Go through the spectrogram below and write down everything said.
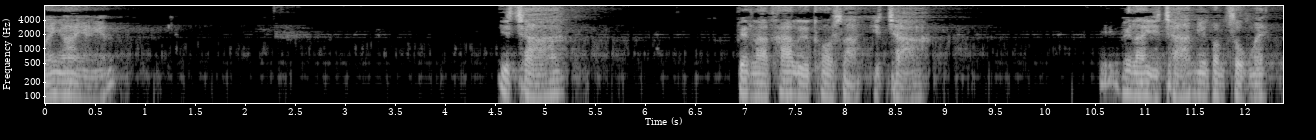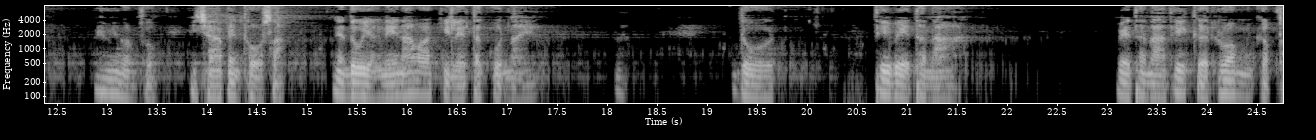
ง่าย ๆ อย่างเงี้ย อิจฉา เป็นราคาหรือโทสะอิจฉา เวลาอิจฉามีความสุขไหมไม่มีความสุข อิจฉาเป็นโทสะเนี่ยดูอย่างนี้นะว่ากิเลสตระกูลไหน ดูที่เวทนา เวทนาที่เกิดร่วมกับโท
